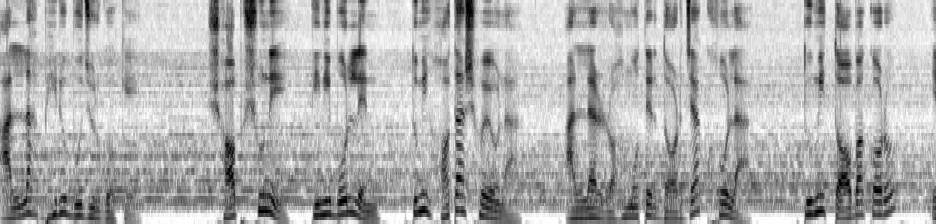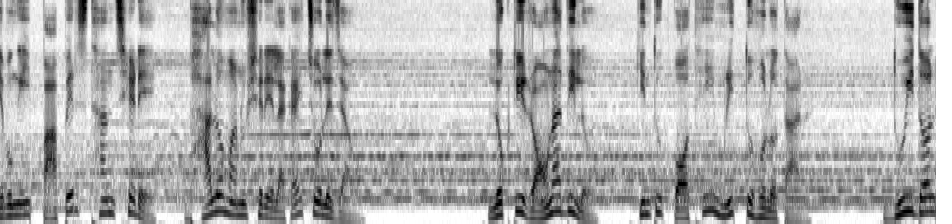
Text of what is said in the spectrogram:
আল্লাহ ভীরু বুজুর্গকে। সব শুনে তিনি বললেন, তুমি হতাশ হয়েও না। আল্লাহর রহমতের দরজা খোলা। তুমি তবা করো এবং এই পাপের স্থান ছেড়ে ভালো মানুষের এলাকায় চলে যাও। লোকটি রওনা দিল, কিন্তু পথেই মৃত্যু হলো তার। দুই দল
